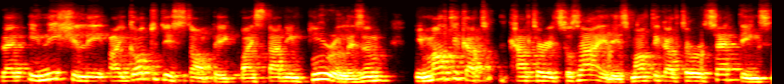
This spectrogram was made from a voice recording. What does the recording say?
that initially I got to this topic by studying pluralism in multicultural societies, multicultural settings,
